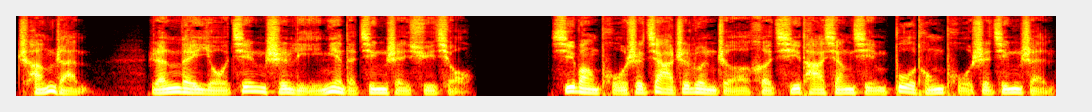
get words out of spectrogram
诚然，人类有坚持理念的精神需求。希望普世价值论者和其他相信不同普世精神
